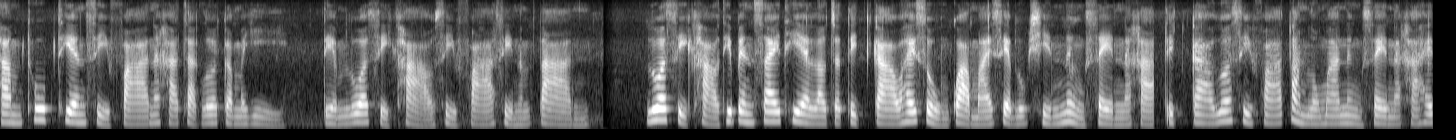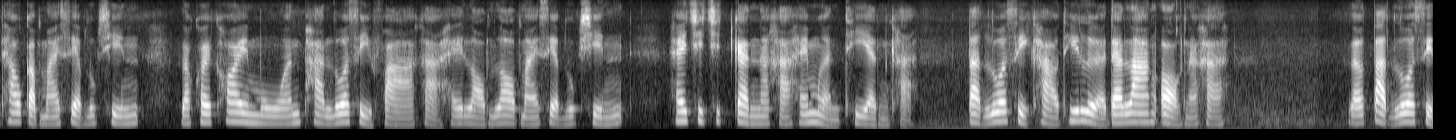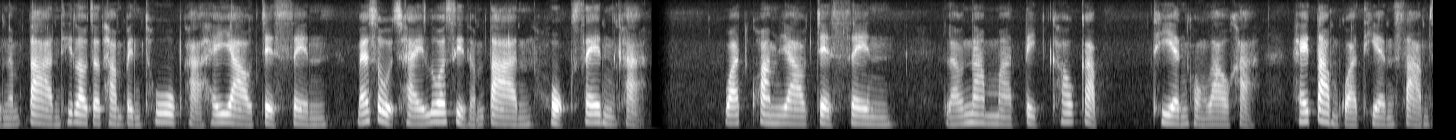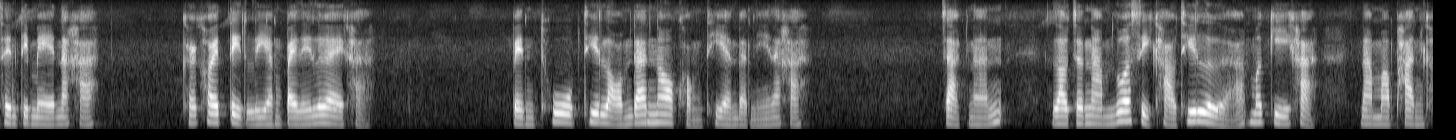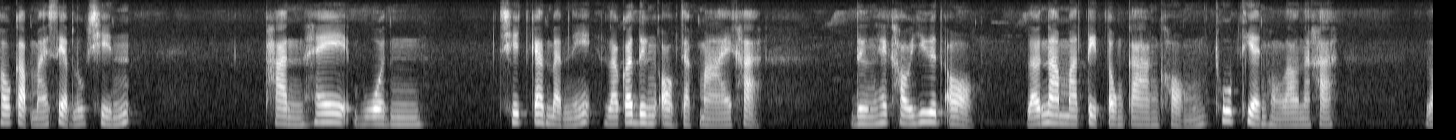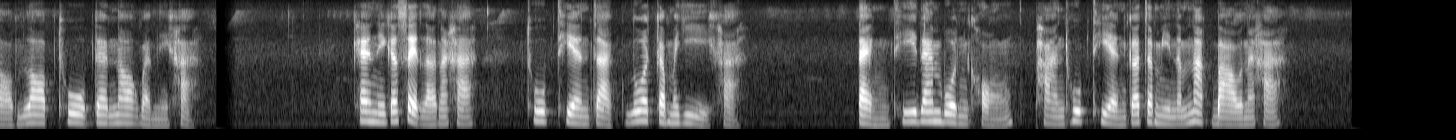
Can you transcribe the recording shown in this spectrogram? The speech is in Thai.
ทำทูบเทียนสีฟ้านะคะ จากลวดกำมะหยี่ เตรียมลวดสีขาว สีฟ้า สีน้ำตาล ลวดสีขาวที่เป็นไส้เทียนเราจะติดกาวให้สูงกว่าไม้เสียบลูกชิ้น 1 เซนนะคะ ติดกาวลวดสีฟ้าต่ำลงมา 1 เซนนะคะ ให้เท่ากับไม้เสียบลูกชิ้น แล้วค่อยๆ ม้วนพันลวดสีฟ้าค่ะ ให้ล้อมรอบไม้เสียบลูกชิ้น ให้ชิดๆกันนะคะ ให้เหมือนเทียนค่ะ ตัดลวดสีขาวที่เหลือด้านล่างออกนะคะ แล้วตัดลวดสีน้ำตาลที่เราจะทำเป็นทูบค่ะ ให้ยาว 7 เซน แม่สูตรใช้ลวดสีน้ำตาล 6 เส้นค่ะ วัดความยาว 7 เซน แล้วนำมาติดเข้ากับเทียนของเราค่ะ ให้ต่ำกว่าเทียน 3 เซนติเมตรนะคะ ค่อยๆ ติดเรียงไปเรื่อยๆ ค่ะ เป็นทูบที่ล้อมด้านนอกของเทียนแบบนี้นะคะ จากนั้นเราจะนำลวดสีขาวที่เหลือเมื่อกี้ค่ะ นำมาพันเข้ากับไม้เสียบลูกชิ้น พันให้วนชิดกันแบบนี้ แล้วก็ดึงออกจากไม้ค่ะ ดึงให้เขายืดออก แล้วนำมาติดตรงกลางของทูบเทียนของเรานะคะล้อมรอบทูบด้านนอกแบบนี้ค่ะ แค่นี้ก็เสร็จแล้วนะคะ ทูบเทียนจากลวดกำมะหยี่ค่ะ แต่งที่ด้านบนของพานทูบเทียนก็จะมีน้ำหนักเบานะคะ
